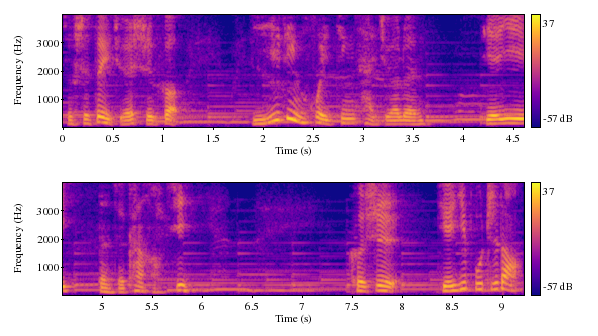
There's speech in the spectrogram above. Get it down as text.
就是对决时刻，一定会精彩绝伦。杰伊等着看好戏。可是，杰伊不知道，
